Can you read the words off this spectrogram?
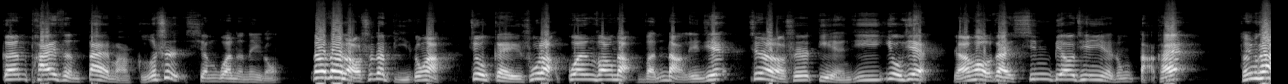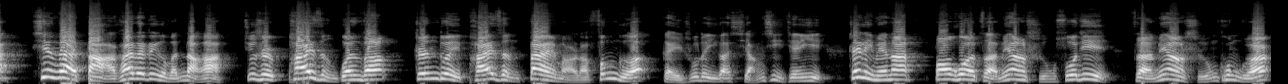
跟 Python 代码格式相关的内容。那在老师的笔中啊，就给出了官方的文档链接。现在老师点击右键，然后在新标签页中打开。同学们看，现在打开的这个文档啊，就是 Python 官方针对 Python 代码的风格给出的一个详细建议。这里面呢，包括怎么样使用缩进，怎么样使用空格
